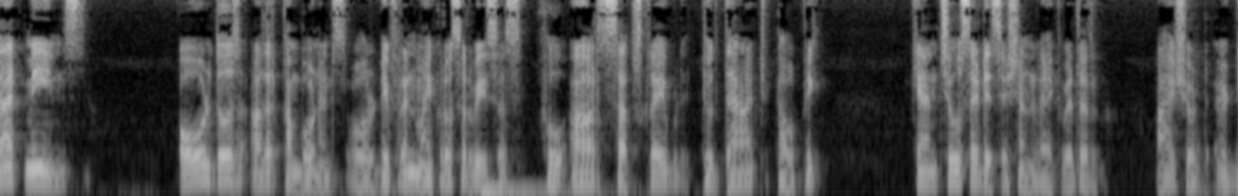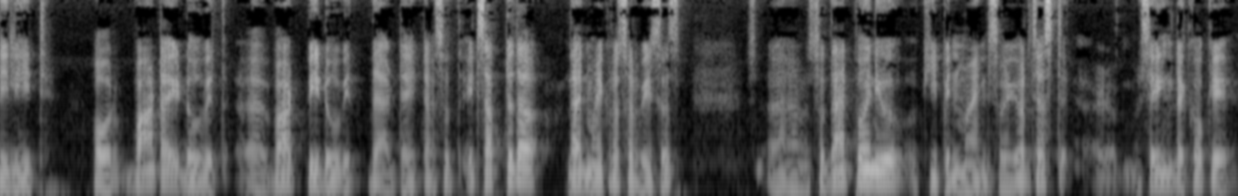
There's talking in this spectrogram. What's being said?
that means all those other components or different microservices who are subscribed to that topic can choose a decision like whether I should uh, delete or what I do with uh, what we do with that data. So it's up to the that microservices. Uh, so that point you keep in mind. So you are just uh, saying like, okay,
